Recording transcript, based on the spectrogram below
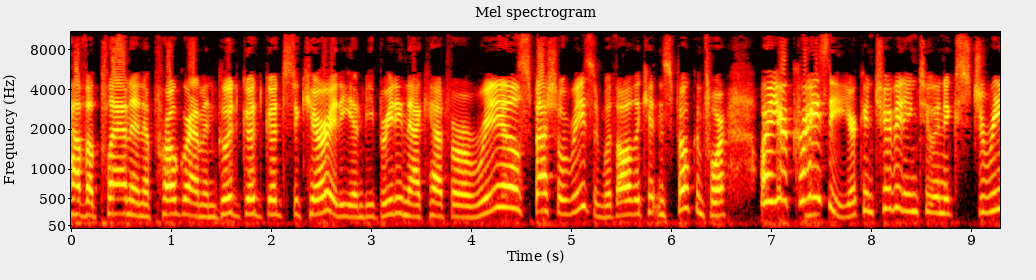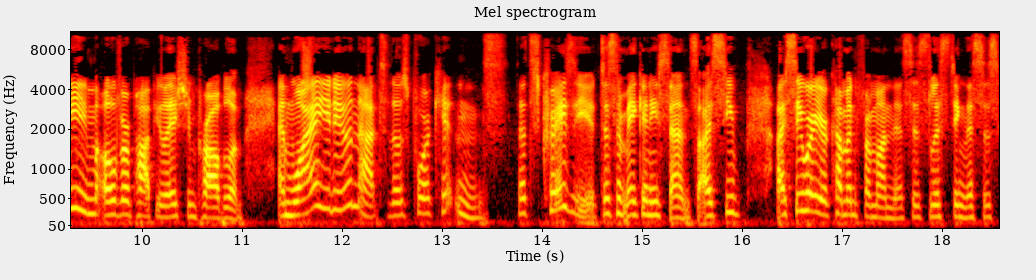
have a plan and a program and good, good, good security and be breeding that cat for a real special reason with all the kittens spoken for, or you're crazy. You're contributing to an extreme overpopulation problem. And why are you doing that to those poor kittens? That's crazy. It doesn't make any sense. I see, I see where you're coming from on this, is listing this as,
